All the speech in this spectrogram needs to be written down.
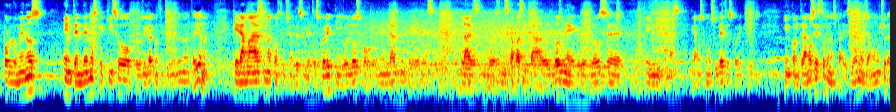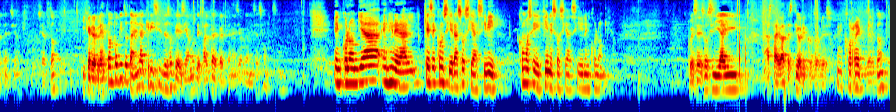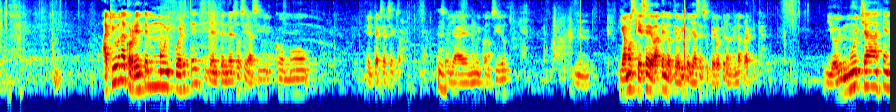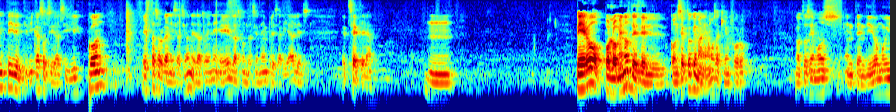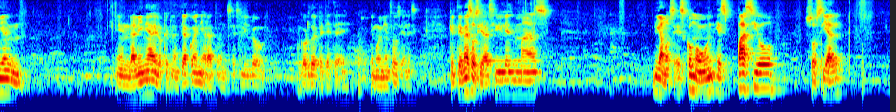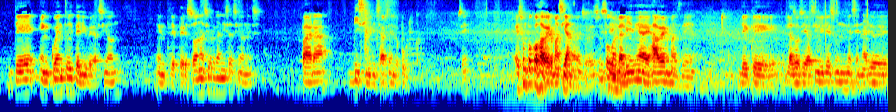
por lo menos entendemos que quiso producir la Constitución del 91 que era más una construcción de sujetos colectivos, los jóvenes, las mujeres, los discapacitados, los negros, los eh, indígenas, digamos como sujetos colectivos. Y encontramos esto que nos pareció, nos llamó mucho la atención, ¿cierto? Y que representa un poquito también la crisis de eso que decíamos de falta de pertenencia a organizaciones. En Colombia, en general, ¿qué se considera sociedad civil? ¿Cómo se define sociedad civil en Colombia? Pues eso sí hay hasta debates teóricos sobre eso. Correcto. ¿Cierto? Aquí hubo una corriente muy fuerte de entender sociedad civil como el tercer sector. Eso mm. ya es muy conocido. Mm. Digamos que ese debate en lo teórico ya se superó, pero no en la práctica. Y hoy mucha gente identifica sociedad civil con estas organizaciones, las ONGs, las fundaciones empresariales, etc. Pero por lo menos desde el concepto que manejamos aquí en Foro, nosotros hemos entendido muy bien en la línea de lo que plantea Cohen y Arato en ese libro gordo de PTT de, movimientos sociales, que el tema de sociedad civil es más, digamos, es como un espacio social de encuentro y deliberación entre personas y organizaciones para visibilizarse en lo público. ¿sí? Es un poco Habermasiano eso, es un poco en la línea de Habermas de, de que la sociedad civil es un escenario de,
